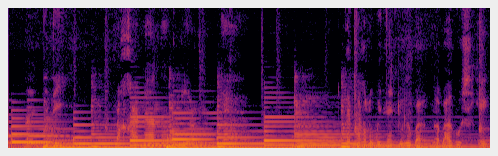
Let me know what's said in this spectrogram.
Nah jadi makanan yang ya terlalu banyak juga nggak bagus sih kayak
